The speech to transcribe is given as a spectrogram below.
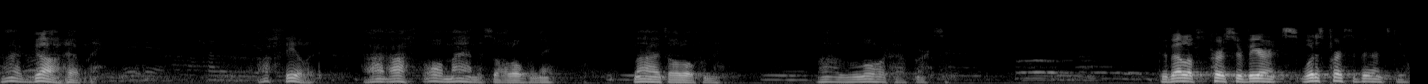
My God help me. I feel it. I, I, oh man, is all over me. My, it's all over me. My Lord have mercy. develops perseverance. What does perseverance do?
